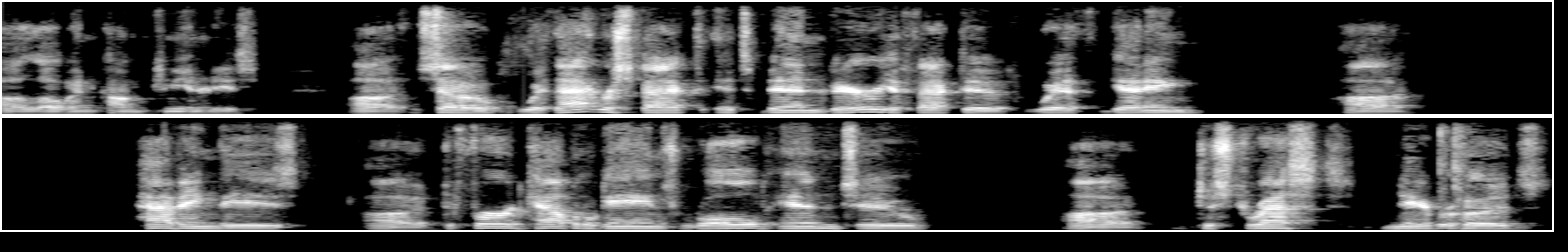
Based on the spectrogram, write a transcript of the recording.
low income communities. Uh, so, with that respect, it's been very effective with getting uh, having these uh, deferred capital gains rolled into distressed neighborhoods.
